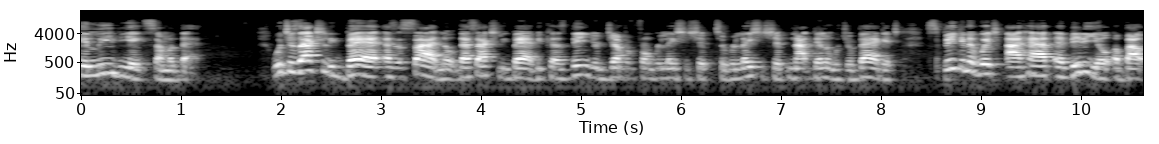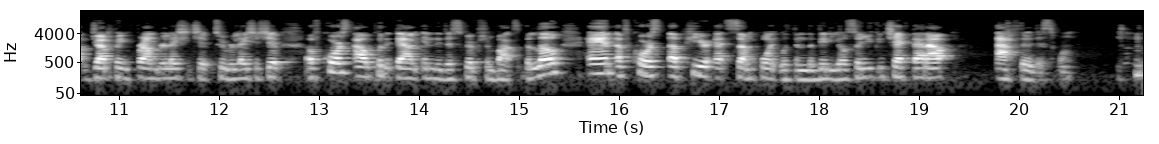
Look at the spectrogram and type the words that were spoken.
alleviate some of that. Which is actually bad as a side note. That's actually bad because then you're jumping from relationship to relationship, not dealing with your baggage. Speaking of which, I have a video about jumping from relationship to relationship. Of course, I'll put it down in the description box below. And of course, up here at some point within the video. So you can check that out after this one.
